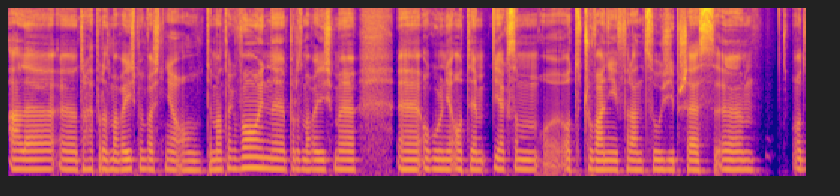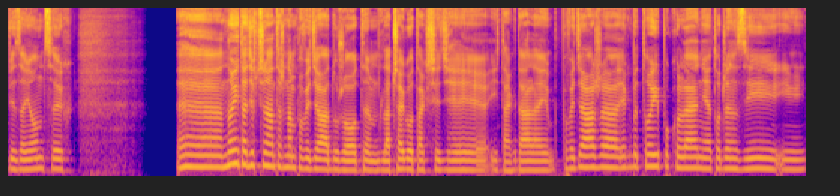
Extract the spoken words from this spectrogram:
ale e, trochę porozmawialiśmy właśnie o tematach wojny, porozmawialiśmy e, ogólnie o tym, jak są odczuwani Francuzi przez odwiedzających. E, no i ta dziewczyna też nam powiedziała dużo o tym, dlaczego tak się dzieje i tak dalej. Powiedziała, że jakby to jej pokolenie, to Gen Z i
